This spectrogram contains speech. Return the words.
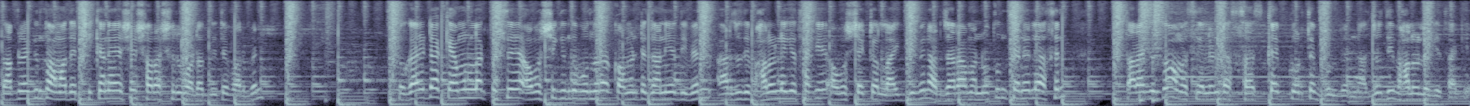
তো আপনারা কিন্তু আমাদের ঠিকানায় এসে সরাসরি অর্ডার দিতে পারবেন। তো গাড়িটা কেমন লাগতেছে অবশ্যই কিন্তু বন্ধুরা কমেন্টে জানিয়ে দিবেন। আর যদি ভালো লেগে থাকে, অবশ্যই একটা লাইক দিবেন। আর যারা আমার নতুন চ্যানেলে আছেন, তারা কিন্তু আমার চ্যানেলটা সাবস্ক্রাইব করতে ভুলবেন না, যদি ভালো লেগে থাকে।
